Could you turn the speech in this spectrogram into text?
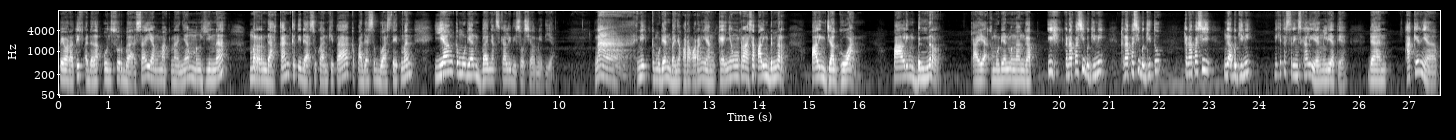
Peyoratif adalah unsur bahasa yang maknanya menghina, merendahkan ketidaksukaan kita kepada sebuah statement yang kemudian banyak sekali di sosial media. Nah, ini kemudian banyak orang-orang yang kayaknya merasa paling benar, paling jagoan, paling benar Kayak kemudian menganggap, ih kenapa sih begini? Kenapa sih begitu? Kenapa sih nggak begini? Ini kita sering sekali ya ngelihat ya. Dan akhirnya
